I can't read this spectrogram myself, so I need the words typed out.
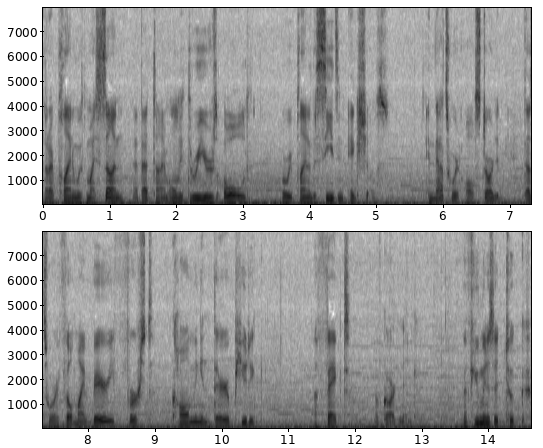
that I planted with my son, at that time only three years old, where we planted the seeds in eggshells. And that's where it all started. that's where I felt my very first calming and therapeutic effect of gardening. The few minutes it took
